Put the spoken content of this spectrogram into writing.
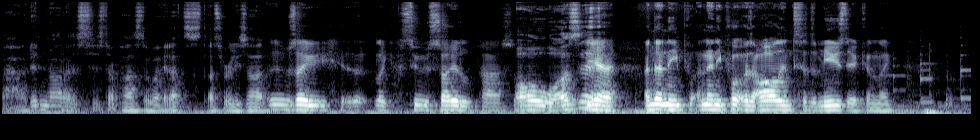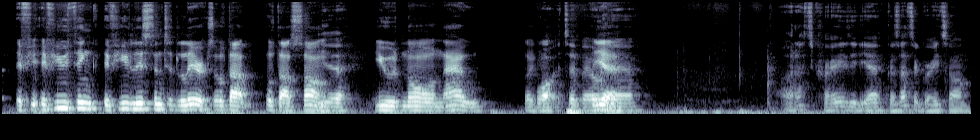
Wow, I didn't know that his sister passed away. That's that's really sad. it was like uh, like suicidal pass. Oh, was it? yeah, and then he and then he put it all into the music and like. If you, if you think if you listen to the lyrics of that of that song, Yeah. you would know now, like What it's about? Yeah. Yeah. Oh, that's crazy. Yeah, because that's a great song.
